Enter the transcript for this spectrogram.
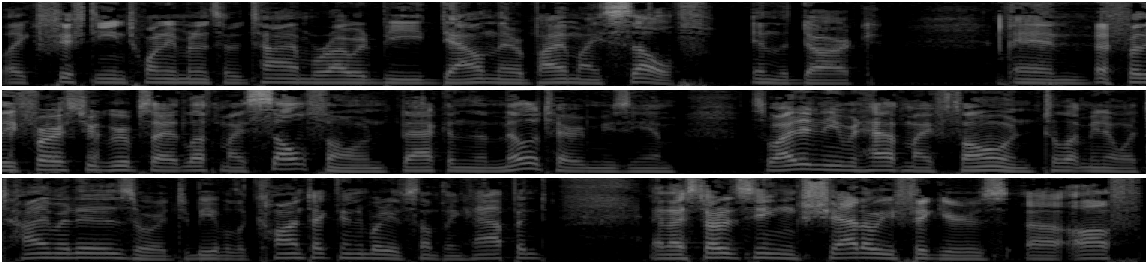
like 15, 20 minutes at a time where I would be down there by myself in the dark. And for the first two groups, I had left my cell phone back in the military museum. So I didn't even have my phone to let me know what time it is or to be able to contact anybody if something happened. And I started seeing shadowy figures uh, off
